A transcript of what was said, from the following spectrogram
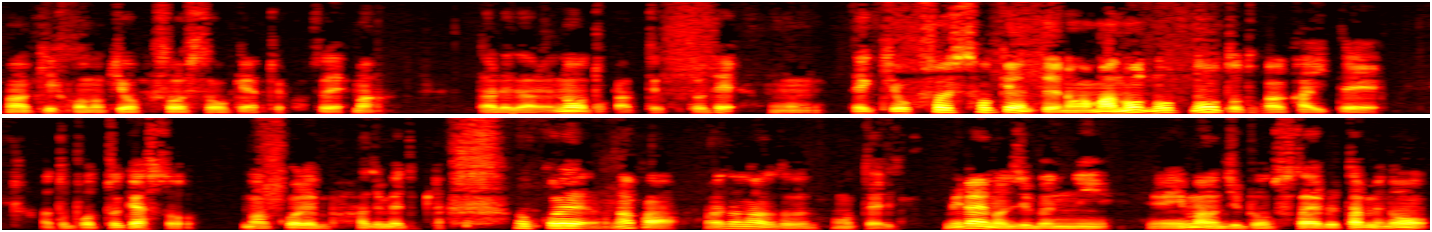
まあ、秋彦の記憶喪失保険ということで、まあ、誰々のとかっていうことで、うん。で、記憶喪失保険っていうのが、まあノ、ノートとか書いて、あと、ポッドキャスト、まあ、これ始めてみた。これ、なんか、あれだなと思って、未来の自分に、今の自分を伝えるための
